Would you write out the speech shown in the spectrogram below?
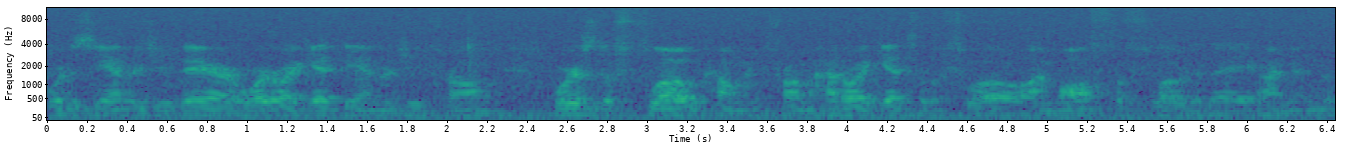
What is the energy there? Where do I get the energy from? Where's the flow coming from? How do I get to the flow? I'm off the flow today. I'm in the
